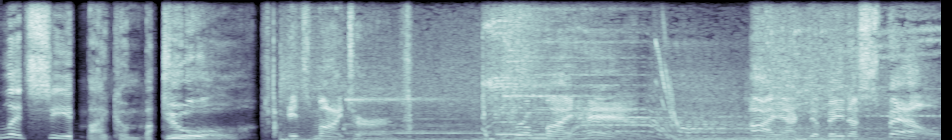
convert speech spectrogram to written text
let's see by combi- Duel! It's my turn. From my hand, I activate a spell.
